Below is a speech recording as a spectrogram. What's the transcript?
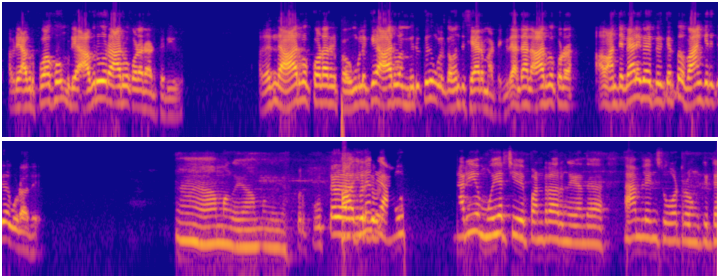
அப்படி அவர் போகவும் முடியாது. அவரும் ஒரு ஆர்வ கோளாறாக தெரியுது. அதாவது இந்த ஆர்வ கோளாறு இப்போ உங்களுக்கே ஆர்வம் இருக்குது. உங்களுக்கு வந்து சேர மாட்டேங்குது. அந்த ஆர்வ கோளாறு அந்த வேலை வாய்ப்பு இருக்கிறப்ப வாங்கியிருக்கவே கூடாது. ஆ, ஆமாங்க ஐயா ஆமாங்க ஐயா ஒரு புத்தகம் நிறைய முயற்சி பண்றாருங்க. அந்த ஆம்புலன்ஸ் ஓட்டுறவங்க கிட்ட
